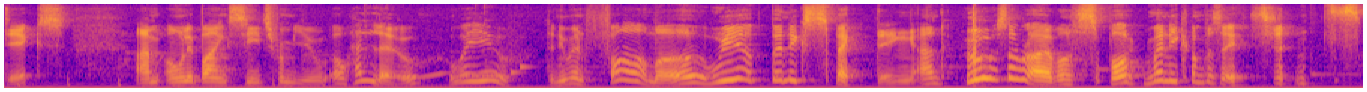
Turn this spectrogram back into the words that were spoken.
dicks. I'm only buying seeds from you. Oh, hello. Who are you? The new farmer we have been expecting and whose arrival sparked many conversations.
